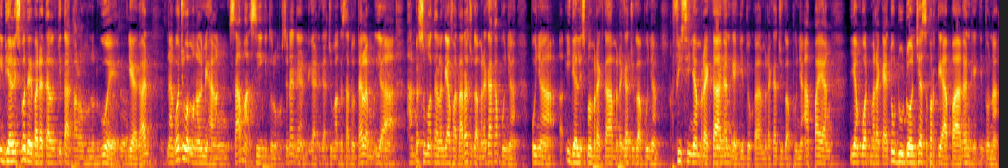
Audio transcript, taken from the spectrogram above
idealisme daripada talent kita kalau menurut gue ya kan? Nah gue juga mengalami hal yang sama sih gitu loh. Maksudnya dan gak, gak cuma ke satu talent ya hampir semua talent di Avatara juga mereka kan punya punya eh, idealisme mereka mereka juga punya visinya mereka kan kayak gitu kan? Mereka juga punya apa yang yang buat mereka itu dudonnya seperti apa kan kayak gitu. Nah,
